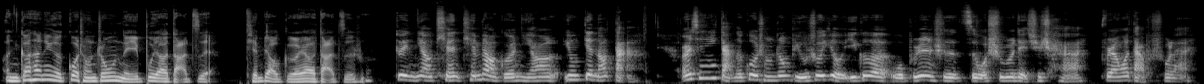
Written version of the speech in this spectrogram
啊，你刚才那个过程中哪一步要打字呀？填表格要打字是吗？对，你要填填表格，你要用电脑打，而且你打的过程中，比如说有一个我不认识的字，我是不是得去查，不然我打不出来。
